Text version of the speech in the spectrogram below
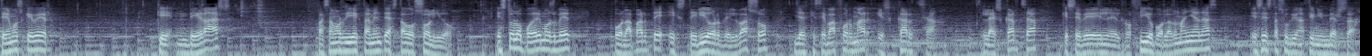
tenemos que ver que de gas pasamos directamente a estado sólido. Esto lo podremos ver por la parte exterior del vaso, ya que se va a formar escarcha. La escarcha que se ve en el rocío por las mañanas es esta sublimación inversa.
